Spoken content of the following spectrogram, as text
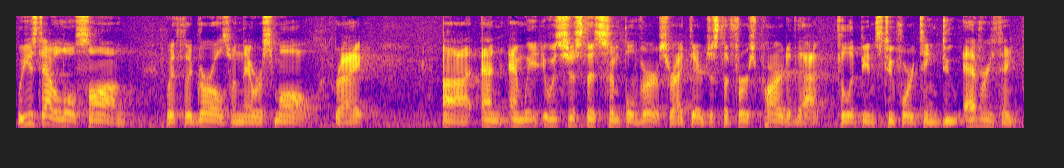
We used to have a little song with the girls when they were small, right? Uh, and and we, it was just this simple verse right there, just the first part of that Philippians 2:14. Do everything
